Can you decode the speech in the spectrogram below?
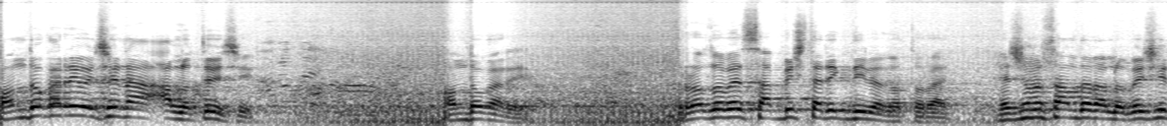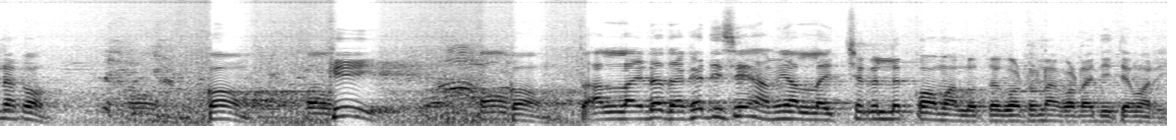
অন্ধকারে হয়েছে না আলোতে হয়েছে? অন্ধকারে। রজবের ছাব্বিশ তারিখ দিবে কত রাত সে সময় চান্দের আলো বেশি না কম? কম। কি? কম। তো আল্লাহ এটা দেখা দিছে আমি আল্লাহ ইচ্ছা করলে কম আলোতে ঘটনা ঘটাই দিতে পারি।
